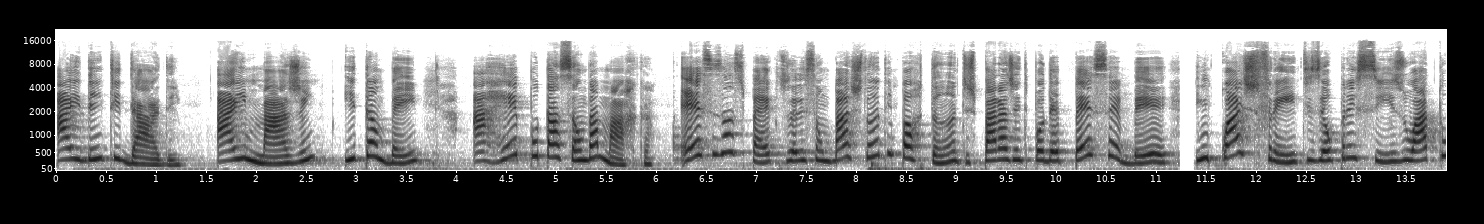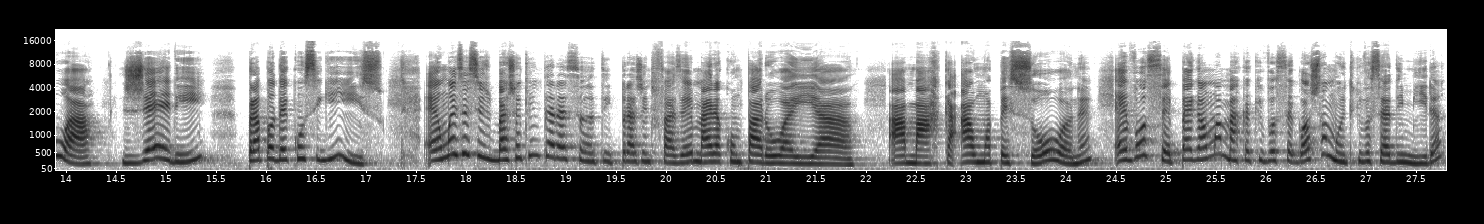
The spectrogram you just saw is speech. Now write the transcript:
A identidade, a imagem e também a reputação da marca. Esses aspectos eles são bastante importantes para a gente poder perceber em quais frentes eu preciso atuar, gerir para poder conseguir isso. É um exercício bastante interessante para a gente fazer. Mayra comparou aí a, a marca a uma pessoa, né? É você pegar uma marca que você gosta muito, que você admira,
